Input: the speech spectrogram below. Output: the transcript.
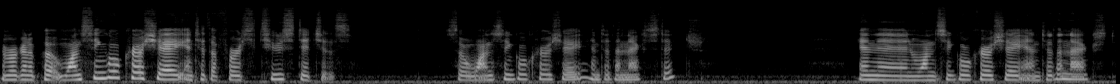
And we're going to put one single crochet into the first two stitches. So one single crochet into the next stitch. And then one single crochet into the next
